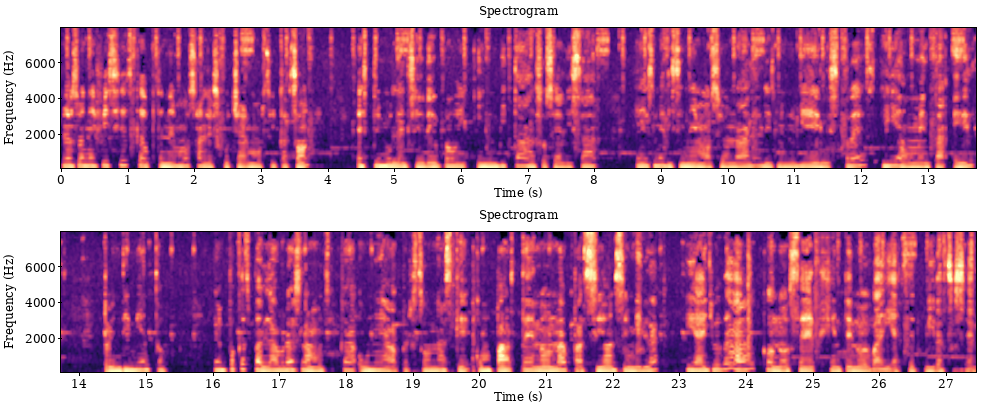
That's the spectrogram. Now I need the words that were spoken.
Los beneficios que obtenemos al escuchar música son estimula el cerebro, invita a socializar, es medicina emocional, disminuye el estrés y aumenta el rendimiento. En pocas palabras, la música une a personas que comparten una pasión similar y ayuda a conocer gente nueva y hacer vida social.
